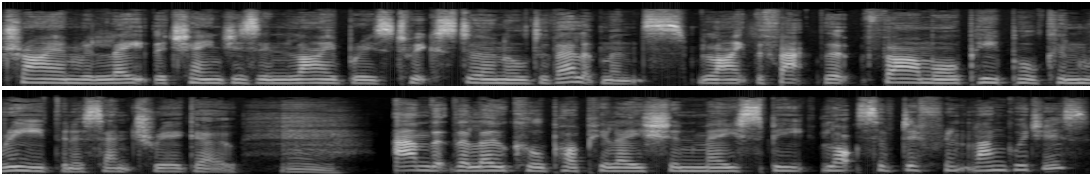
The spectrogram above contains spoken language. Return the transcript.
try and relate the changes in libraries to external developments, like the fact that far more people can read than a century ago, hmm. and that the local population may speak lots of different languages.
